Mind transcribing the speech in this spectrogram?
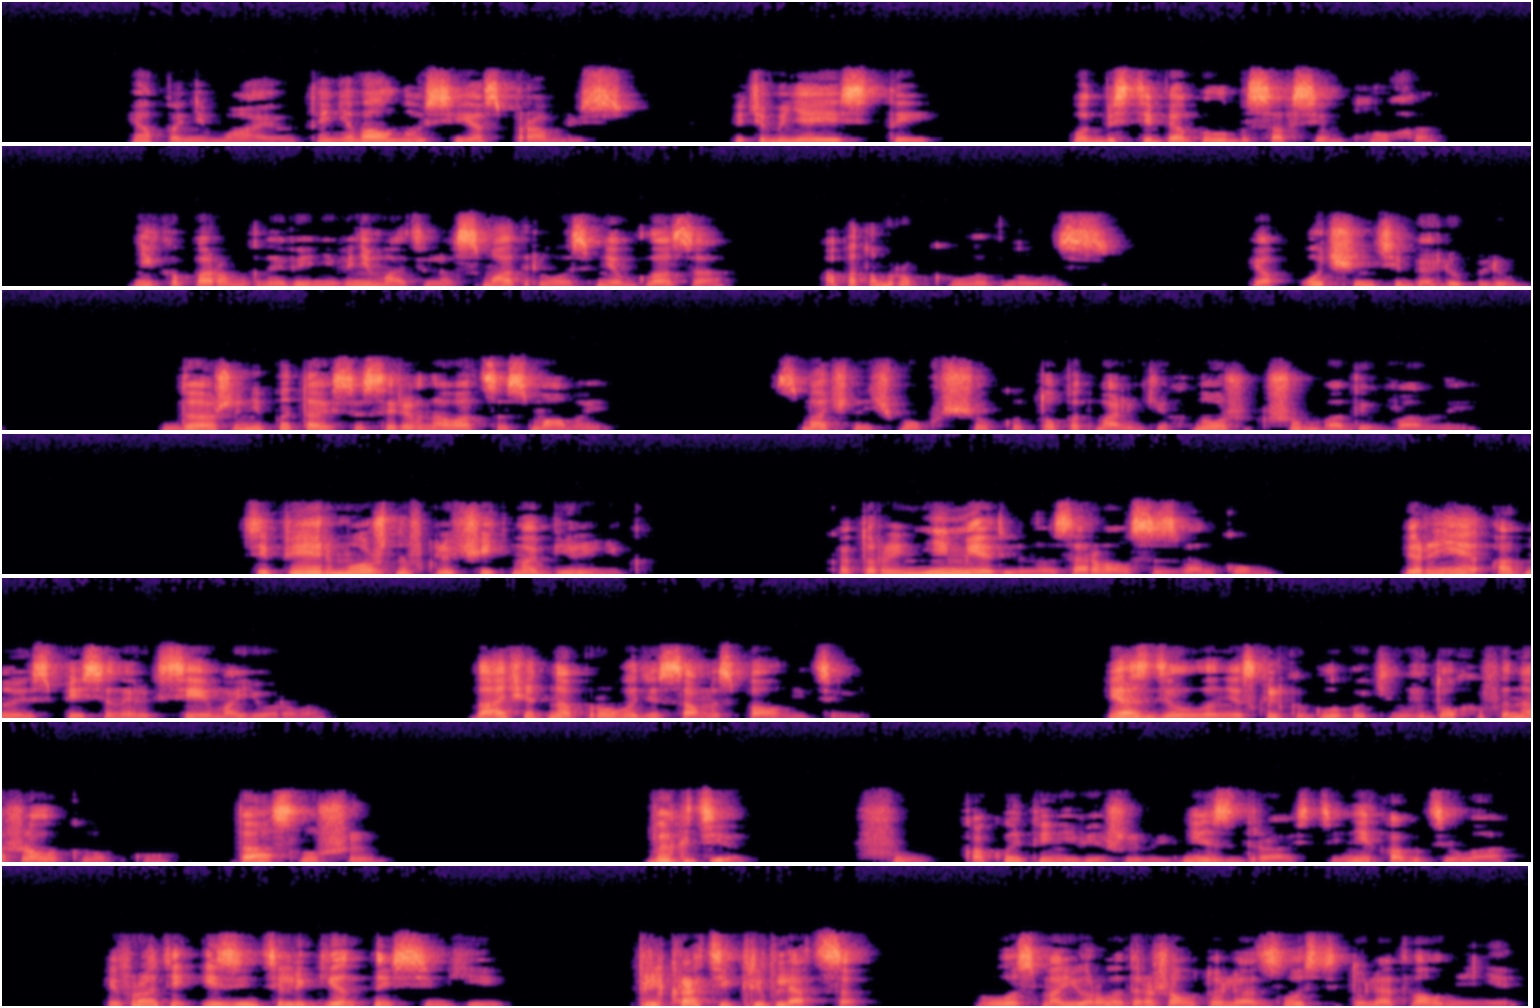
Я понимаю. Ты не волнуйся, я справлюсь. Ведь у меня есть ты. Вот без тебя было бы совсем плохо. Ника пару мгновений внимательно всматривалась мне в глаза, а потом робко улыбнулась. Я очень тебя люблю. Даже не пытайся соревноваться с мамой. Смачный чмок в щеку, топот маленьких ножек, шум воды в ванной. Теперь можно включить мобильник, который немедленно взорвался звонком. Вернее, одной из песен Алексея Майорова. Значит, на проводе сам исполнитель. Я сделала несколько глубоких вдохов и нажала кнопку. Да, слушаю. Вы где? Фу, какой ты невежливый. Ни здрасте, ни как дела. И вроде из интеллигентной семьи. Прекрати кривляться. Голос Майорова дрожал то ли от злости, то ли от волнения.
